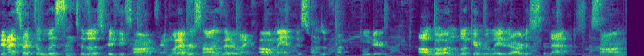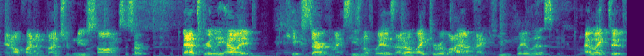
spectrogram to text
Then I start to listen to those 50 songs and whatever songs that are like, oh man, this one's a fucking heater. I'll go and look at related artists to that song and I'll find a bunch of new songs to start. That's really how I kickstart my seasonal playlist. I don't like to rely on my Q playlist. I like to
